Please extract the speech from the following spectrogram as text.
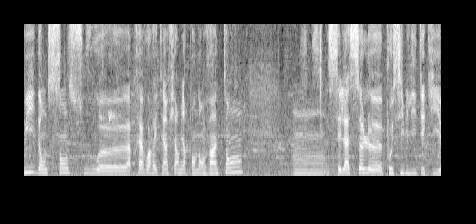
oui, dans le sens où, après avoir été infirmière pendant 20 ans, hum, c'est la seule possibilité qui,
